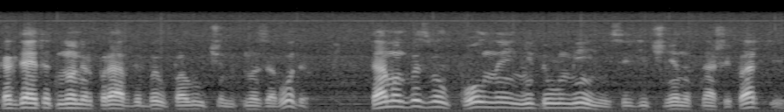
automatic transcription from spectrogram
Когда этот номер правды был получен на заводах, там он вызвал полное недоумение среди членов нашей партии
